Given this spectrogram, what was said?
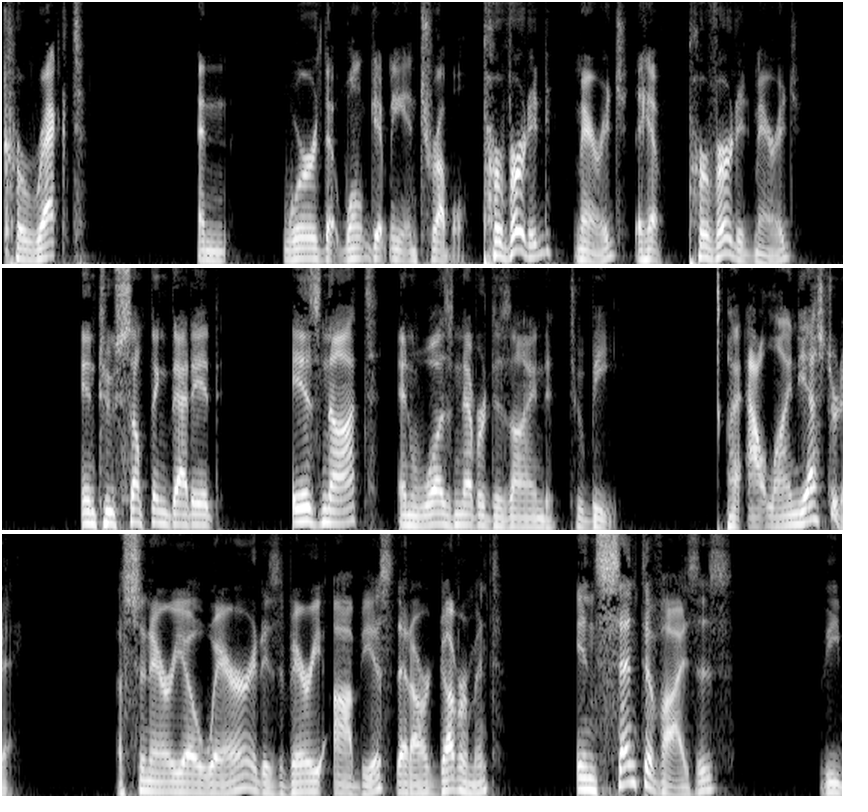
correct and word that won't get me in trouble. Perverted marriage. They have perverted marriage into something that it is not and was never designed to be. I outlined yesterday a scenario where it is very obvious that our government incentivizes the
